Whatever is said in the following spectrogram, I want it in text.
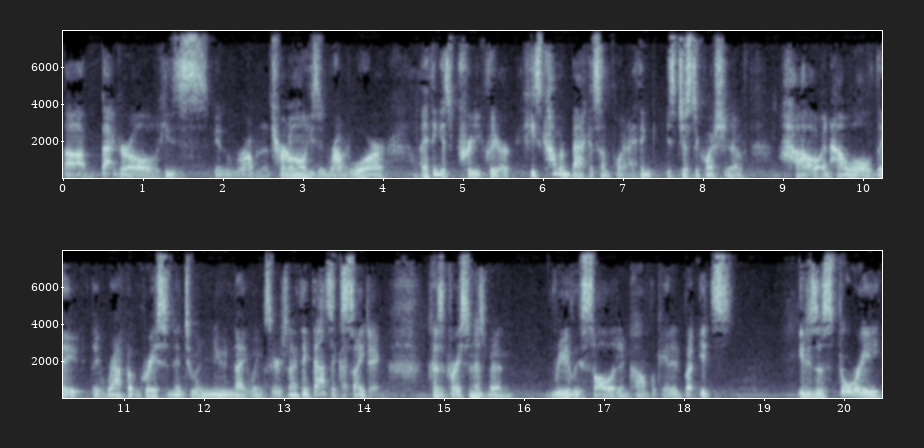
uh, Batgirl, he's in Robin Eternal, he's in Robin War. I think it's pretty clear he's coming back at some point. I think it's just a question of how and how will they they wrap up Grayson into a new Nightwing series, and I think that's exciting because Grayson has been really solid and complicated, but it's it is a story.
